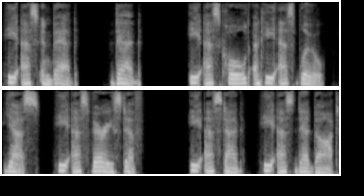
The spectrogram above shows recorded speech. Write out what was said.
he's in bed. Dead. He's cold and he's blue, yes, he's very stiff. He's dead, he's dead. Dot.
